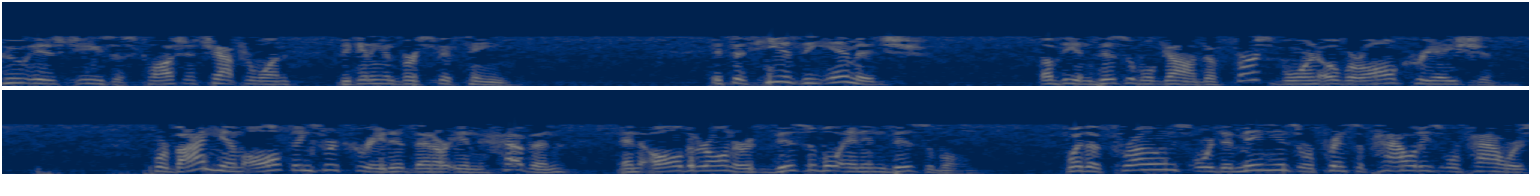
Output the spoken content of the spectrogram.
who is Jesus? Colossians chapter 1, beginning in verse 15. It says, He is the image of the invisible God, the firstborn over all creation. For by him all things were created that are in heaven and all that are on earth, visible and invisible. Whether thrones or dominions or principalities or powers,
